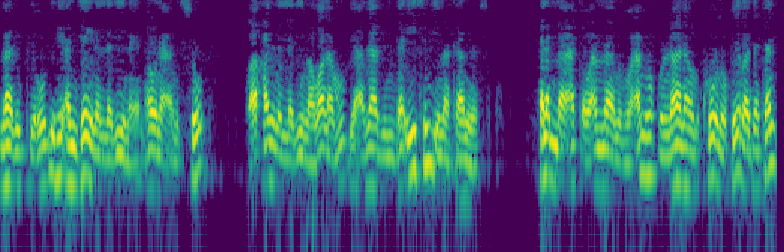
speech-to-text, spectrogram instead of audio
ما ذكروا به أنجينا الذين ينهون عن السوء وأخذنا الذين ظلموا بعذاب بئيس بما كانوا يفسقون. فلما عتوا عما نهوا عنه قلنا لهم كونوا قردة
